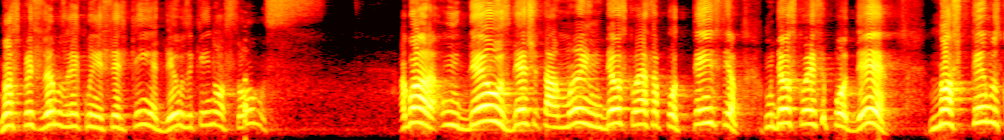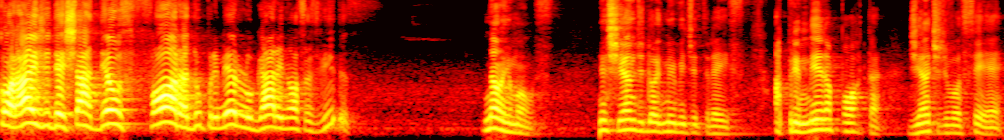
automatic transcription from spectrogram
Nós precisamos reconhecer quem é Deus e quem nós somos. Agora, um Deus deste tamanho, um Deus com essa potência, um Deus com esse poder, nós temos coragem de deixar Deus fora do primeiro lugar em nossas vidas? Não, irmãos. Neste ano de 2023, a primeira porta diante de você é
